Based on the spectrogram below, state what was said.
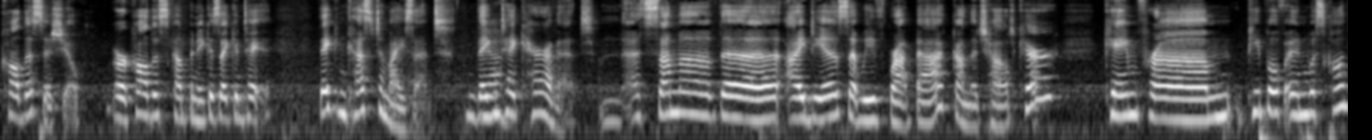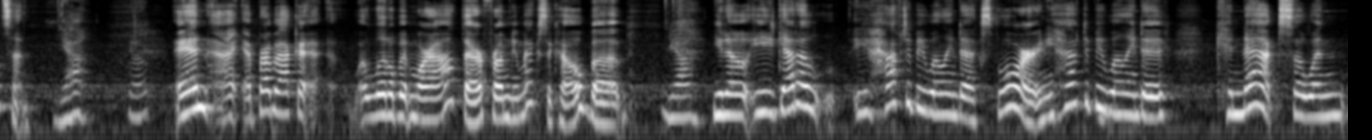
call this issue or call this company because they can take. They can customize it. They Yeah. can take care of it. Uh, Some of the ideas that we've brought back on the childcare came from people in Wisconsin. Yeah. Yep. And I, I brought back a, a little bit more out there from New Mexico, but Yeah. you know, you gotta, you have to be willing to explore and you have to be willing to connect. So when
